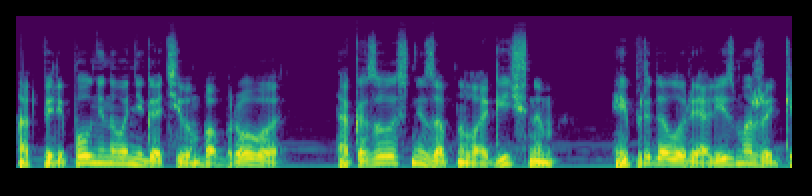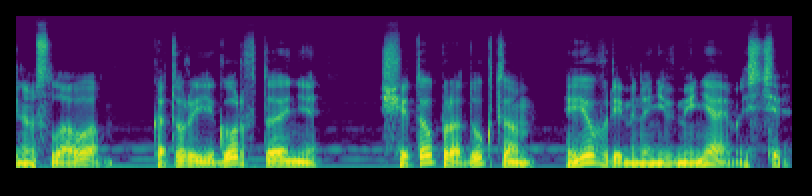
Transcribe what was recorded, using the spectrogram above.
от переполненного негативом Боброва, оказалось внезапно логичным и придало реализма Женькиным словам, которые Егор втайне считал продуктом ее временной невменяемости.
